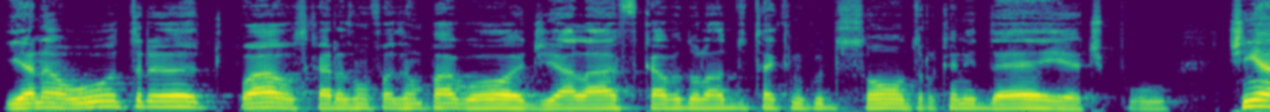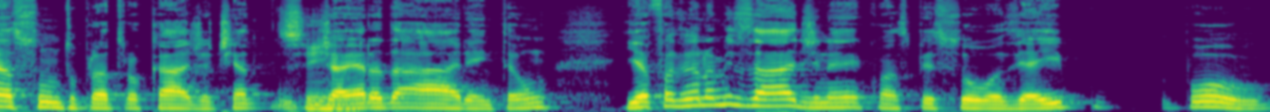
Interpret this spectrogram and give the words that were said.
Ia na outra, tipo, ah, os caras vão fazer um pagode. Ia lá, ficava do lado do técnico do som, trocando ideia. Tipo, tinha assunto pra trocar, já, tinha, Sim. já era da área. Então, ia fazendo amizade, né, com as pessoas. E aí, pô,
